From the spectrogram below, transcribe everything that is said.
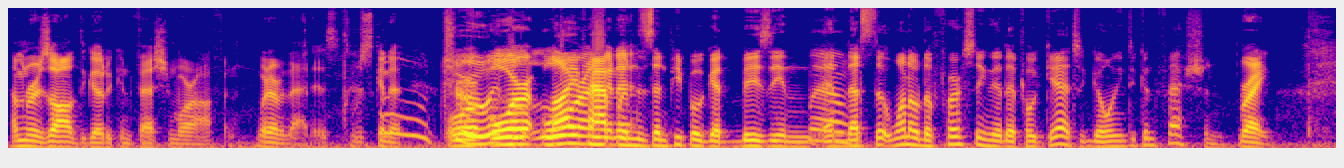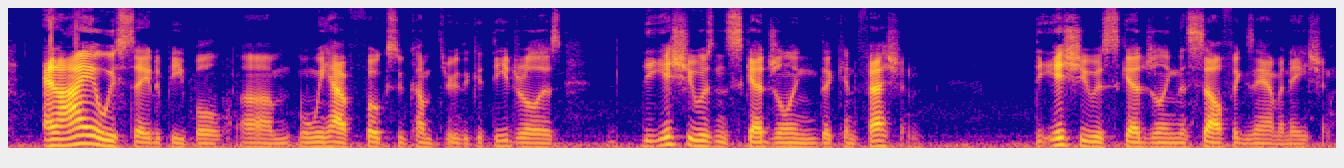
I'm gonna resolve to go to confession more often, whatever that is. I'm just gonna Oh, True. or or, life or I'm gonna- happens and people get busy, and, Well- and that's the, one of the first things that they forget going to confession. Right. And I always say to people um, when we have folks who come through the cathedral is the issue isn't scheduling the confession. The issue is scheduling the self-examination. So,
